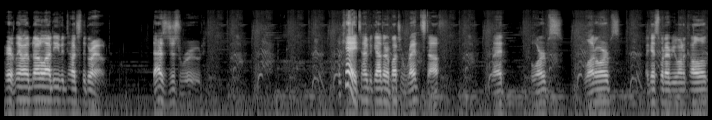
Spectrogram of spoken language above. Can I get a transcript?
Apparently I'm not allowed to even touch the ground. That is just rude. Okay, time to gather a bunch of red stuff. Red orbs, blood orbs, guess whatever you want to call them.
